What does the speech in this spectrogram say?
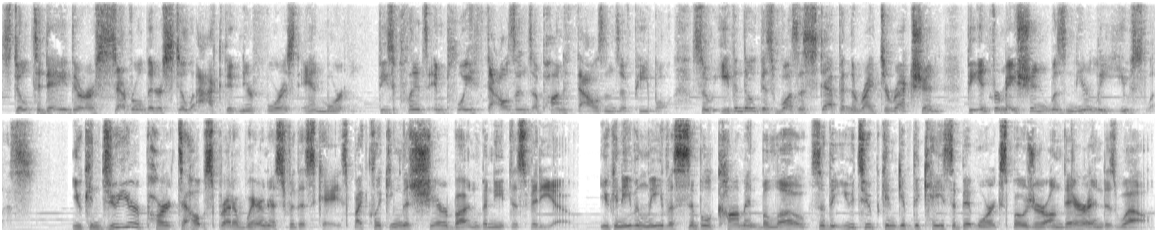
Still today, there are several that are still active near Forest and Morton. These plants employ thousands upon thousands of people, so even though this was a step in the right direction, the information was nearly useless. You can do your part to help spread awareness for this case by clicking the share button beneath this video. You can even leave a simple comment below so that YouTube can give the case a bit more exposure on their end as well.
